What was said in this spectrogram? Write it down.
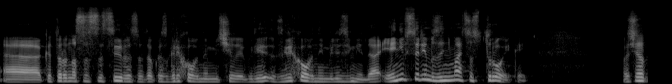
э, которые у нас ассоциируются только с греховными, с греховными людьми, да, и они все время занимаются стройкой. Вот сейчас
